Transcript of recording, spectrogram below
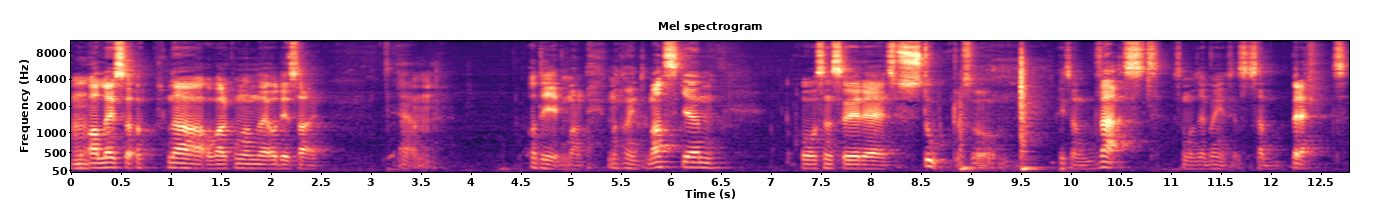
Mm. Alla är så öppna och välkomnande och det är så här... ehm, och det man, man har ju inte masken. Och sen så är det så stort och så liksom väst, som man säger på engelska. Så här brett.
